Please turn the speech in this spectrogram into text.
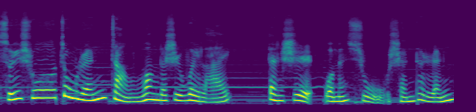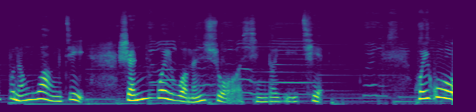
虽说众人展望的是未来，但是我们属神的人不能忘记神为我们所行的一切。回顾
